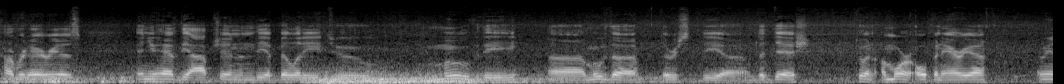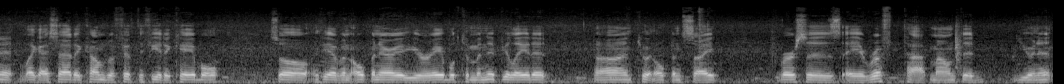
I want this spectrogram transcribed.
covered areas, and you have the option and the ability to move the uh, move the the the, uh, the dish to an, a more open area I mean, it, like I said, it comes with 50 feet of cable. So if you have an open area, you're able to manipulate it uh, into an open site. versus a rooftop mounted unit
